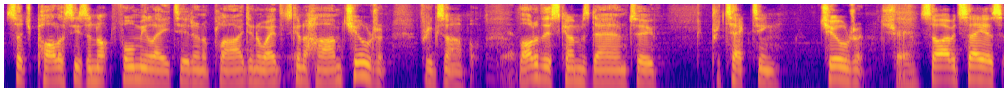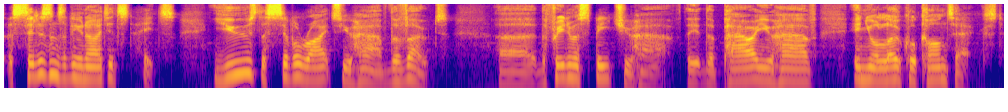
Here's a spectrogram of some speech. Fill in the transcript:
such policies are not formulated and applied in a way that's going to harm children, for example. A lot of this comes down to protecting children. Sure. So I would say, as, as, citizens of the United States, use the civil rights you have, the vote, uh, the freedom of speech you have, the, the power you have in your local context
